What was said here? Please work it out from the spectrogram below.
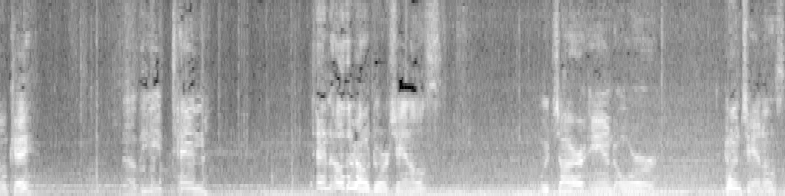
Okay, now the 10, 10 other outdoor channels, which are and or gun channels,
